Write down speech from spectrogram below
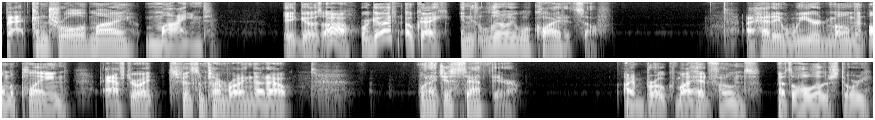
back control of my mind, it goes, oh, we're good? Okay. And it literally will quiet itself. I had a weird moment on the plane after I spent some time writing that out. When I just sat there, I broke my headphones. That's a whole other story.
